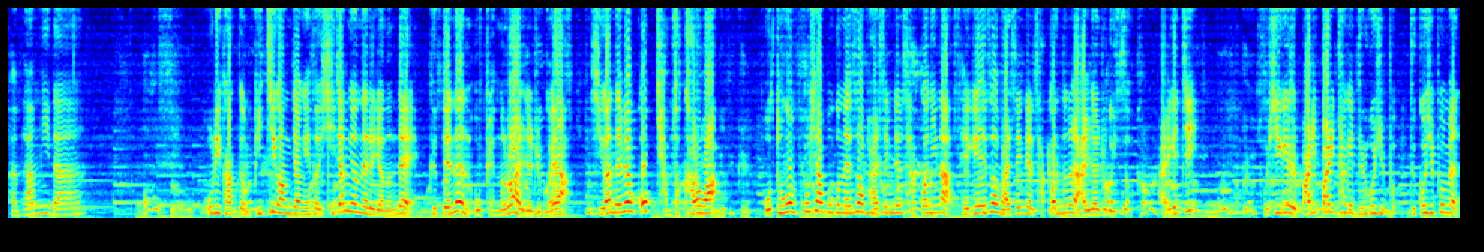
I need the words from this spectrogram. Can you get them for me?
감사합니다. 우리 가끔 비치 광장에서 시장 연회를 여는데 그때는 우편으로 알려줄 거야. 시간 되면 꼭 참석하러 와. 보통은 포샤 부근에서 발생된 사건이나 세계에서 발생된 사건 등을 알려주고 있어. 알겠지? 소식을 빠릿빠릿하게 들고 싶 듣고 싶으면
